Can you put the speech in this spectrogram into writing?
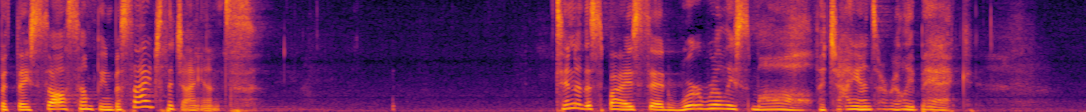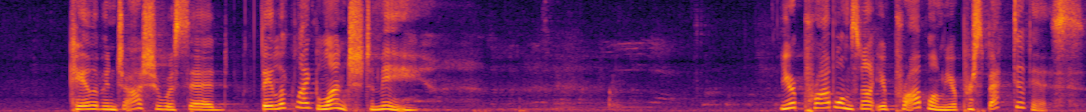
but they saw something besides the giants. Ten of the spies said, We're really small, the giants are really big. Caleb and Joshua said, They look like lunch to me. Your problem's not your problem, your perspective is.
